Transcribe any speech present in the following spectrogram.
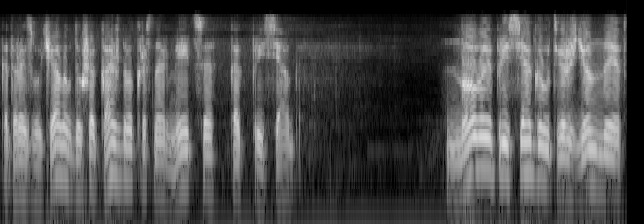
которое звучало в душе каждого красноармейца как присяга. Новая присяга, утвержденная в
